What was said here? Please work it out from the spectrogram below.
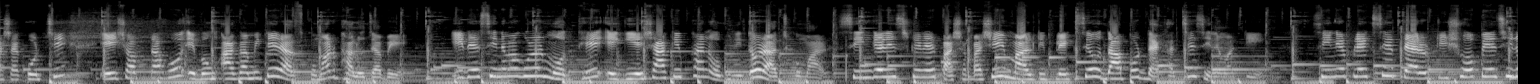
আশা করছি এই সপ্তাহ এবং আগামীতে রাজকুমার ভালো যাবে। ঈদের সিনেমাগুলোর মধ্যে এগিয়ে শাকিব খান অভিনীত রাজকুমার। সিঙ্গেল স্ক্রিনের পাশাপাশি মাল্টিপ্লেক্সেও দাপট দেখাচ্ছে সিনেমাটি। সিনেপ্লেক্সে তেরোটি শো পেয়েছিল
